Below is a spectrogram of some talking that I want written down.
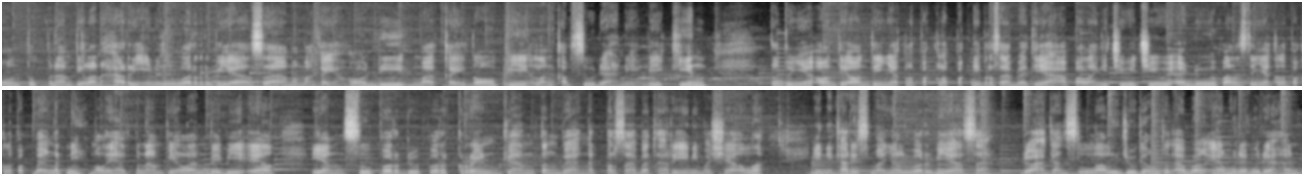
untuk penampilan hari ini luar biasa Memakai hoodie, memakai topi, lengkap sudah nih bikin. Tentunya onti-ontinya kelepak-kelepak nih persahabat ya Apalagi ciwi-ciwi, aduh pastinya kelepak-kelepak banget nih Melihat penampilan Baby L yang super duper keren, ganteng banget persahabat hari ini Masya Allah Ini karismanya luar biasa. Doakan selalu juga untuk Abang L Mudah-mudahan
